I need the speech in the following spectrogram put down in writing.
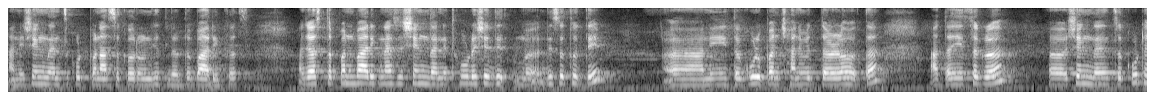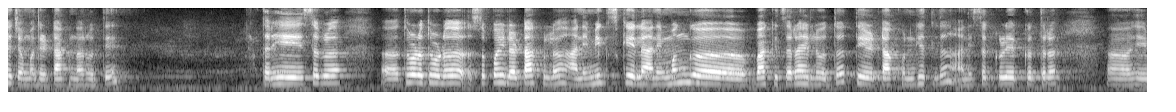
आणि शेंगदाण्याचं कूट पण असं करून घेतलं होतं बारीकच. जास्त पण बारीक नाही असे शेंगदाणे थोडेसे दि दिसत होते आणि इथं गूळ पण छान वितळला होता. आता हे सगळं शेंगदाण्याचं कूट ह्याच्यामध्ये टाकणार होते. तर हे सगळं थोडं थोडं असं पहिलं टाकलं आणि मिक्स केलं आणि मग बाकीचं राहिलं होतं ते टाकून घेतलं आणि सगळे एकत्र हे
